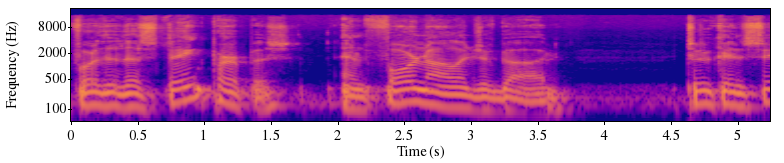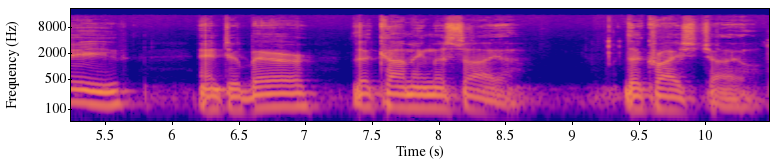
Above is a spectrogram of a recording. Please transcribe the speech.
for the distinct purpose and foreknowledge of God to conceive and to bear the coming Messiah, the Christ child,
